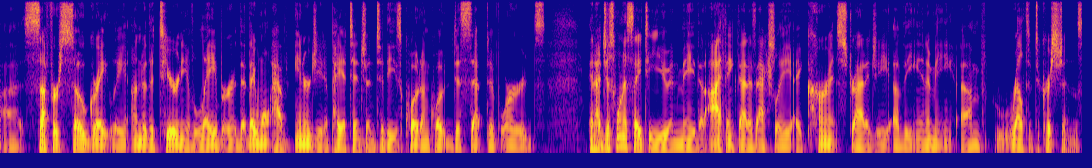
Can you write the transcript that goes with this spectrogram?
uh, suffer so greatly under the tyranny of labor that they won't have energy to pay attention to these quote unquote deceptive words. And I just want to say to you and me that I think that is actually a current strategy of the enemy um, relative to Christians.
